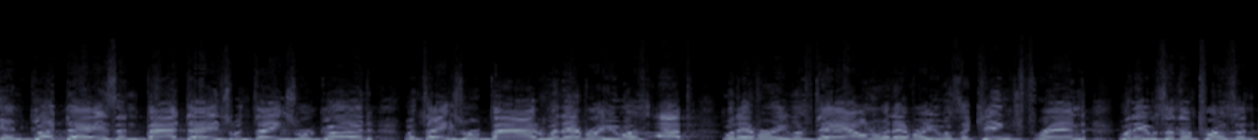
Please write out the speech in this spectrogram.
in good days and bad days, when things were good, when things were bad, whenever he was up, whenever he was down, whenever he was a king's friend, when he was in the prison.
